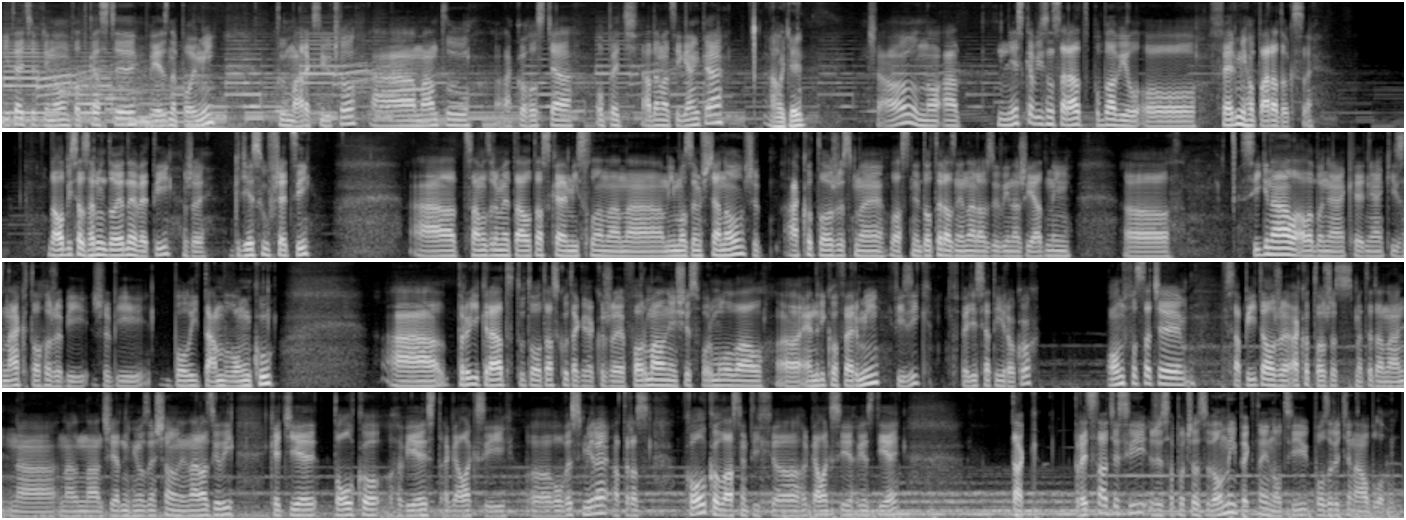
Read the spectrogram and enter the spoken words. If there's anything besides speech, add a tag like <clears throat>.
Vítajte pri novom podcaste Hviezdne pojmy. Tu Marek Sivčo a mám tu ako hostia opäť Adama Ciganka. Ahojte. Čau. No a dneska by som sa rád pobavil o Fermiho paradoxe. Dal by sa zhrnúť do jednej vety, že kde sú všetci? A samozrejme tá otázka je myslená na mimozemšťanov, že ako to, že sme vlastne doteraz nenarazili na žiadny uh, signál alebo nejaké, nejaký znak toho, že by, že by boli tam vonku. A prvýkrát túto otázku tak akože formálnejšie sformuloval Enrico Fermi, fyzik, v 50. rokoch. On v podstate sa pýtal, že ako to, že sme teda na, na, na, na žiadnych mimozemšťanov nenarazili, keď je toľko hviezd a galaxií uh, vo vesmíre a teraz koľko vlastne tých uh, galaxií a hviezd je, tak predstavte si, že sa počas veľmi peknej noci pozriete na oblohu.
